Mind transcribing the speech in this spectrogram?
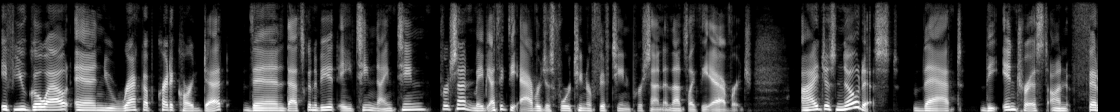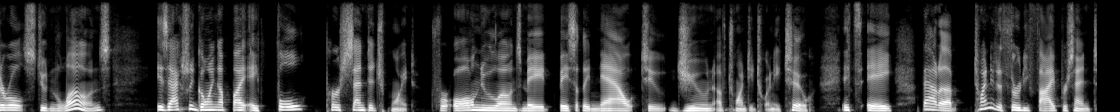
if you go out and you rack up credit card debt, then that's going to be at 18, 19%. Maybe I think the average is 14 or 15%, and that's like the average. I just noticed that the interest on federal student loans is actually going up by a full percentage point for all new loans made basically now to June of 2022. It's a about a 20 to 35%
